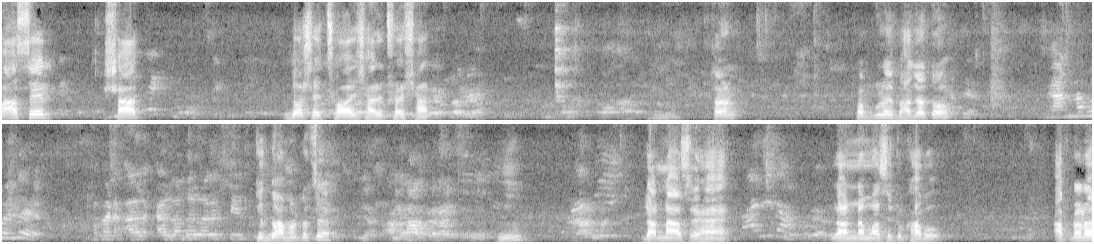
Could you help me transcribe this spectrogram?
মাছের স্বাদ দশে ছয় সাড়ে ছয় সাত। কারণ সবগুলোই ভাজা তো। কিন্তু আমার কাছে হুম রান্না আছে হ্যাঁ। রান্না মাছ একটু খাব। আপনারা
